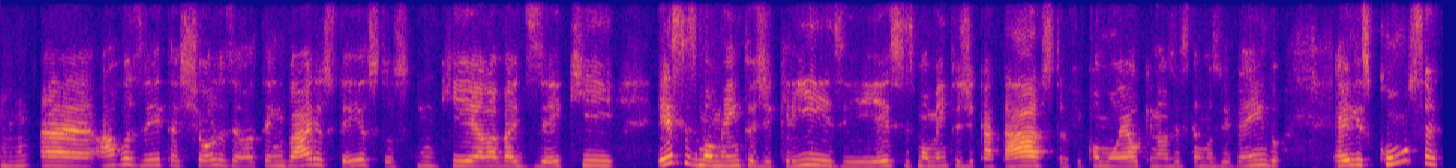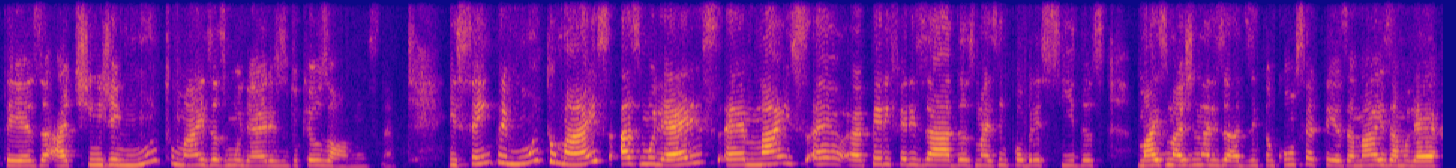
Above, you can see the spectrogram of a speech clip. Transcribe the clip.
Uhum. É, a Rosita Scholes, ela tem vários textos em que ela vai dizer que esses momentos de crise, esses momentos de catástrofe, como é o que nós estamos vivendo, eles com certeza atingem muito mais as mulheres do que os homens, né? E sempre muito mais as mulheres é, mais é, é, periferizadas, mais empobrecidas, mais marginalizadas. Então, com certeza, mais a mulher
